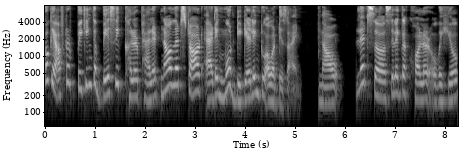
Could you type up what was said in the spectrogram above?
okay after picking the basic color palette now let's start adding more detailing to our design. Now let's uh, select the color over here.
